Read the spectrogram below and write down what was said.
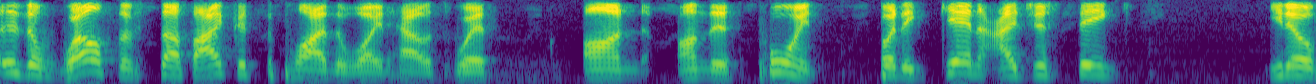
there's a wealth of stuff I could supply the White House with on on this point. But again, I just think you know,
